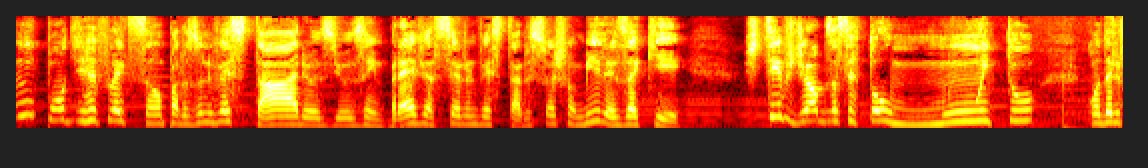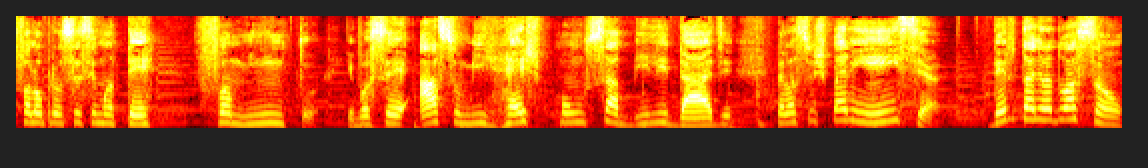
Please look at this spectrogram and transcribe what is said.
um ponto de reflexão para os universitários e os em breve a ser universitários e suas famílias, é que Steve Jobs acertou muito quando ele falou para você se manter faminto e você assumir responsabilidade pela sua experiência dentro da graduação.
